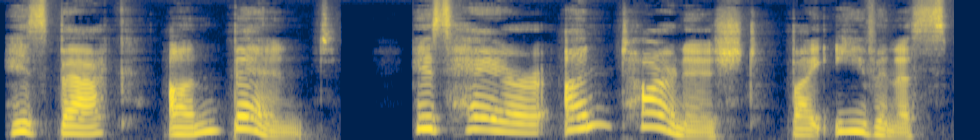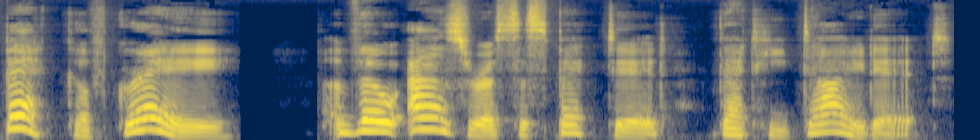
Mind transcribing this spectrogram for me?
his back unbent, his hair untarnished by even a speck of gray, though Azra suspected that he dyed it.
